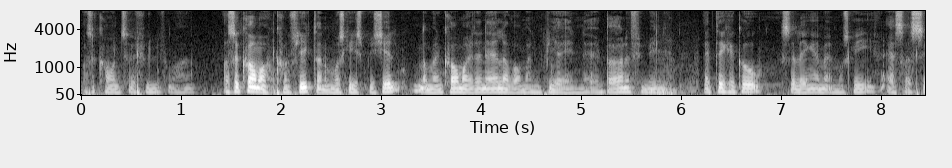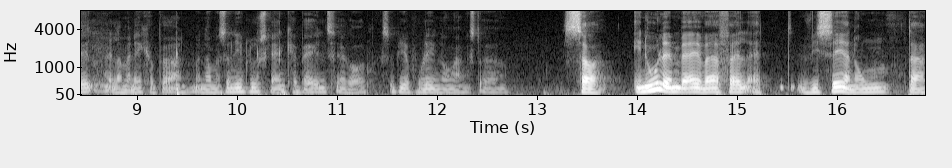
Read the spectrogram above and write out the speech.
Og så kommer det til at fylde for meget. Og så kommer konflikterne måske specielt, når man kommer i den alder, hvor man bliver en øh, børnefamilie. At det kan gå, så længe man måske er sig selv, eller man ikke har børn. Men når man så lige pludselig skal have en kabale til at gå op, så bliver problemet nogle gange større. Så en ulempe er i hvert fald, at vi ser nogen, der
